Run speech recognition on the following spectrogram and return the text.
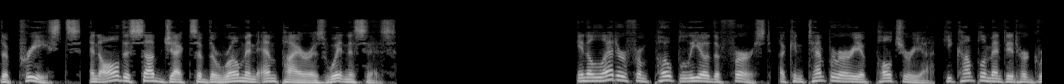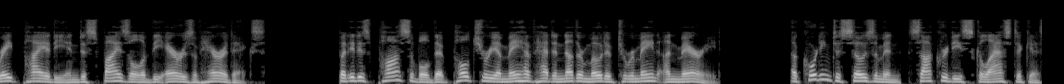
the priests, and all the subjects of the Roman Empire as witnesses. In a letter from Pope Leo I, a contemporary of Pulcheria, he complimented her great piety and despisal of the errors of heretics. But it is possible that Pulcheria may have had another motive to remain unmarried. According to Sozomen, Socrates Scholasticus,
